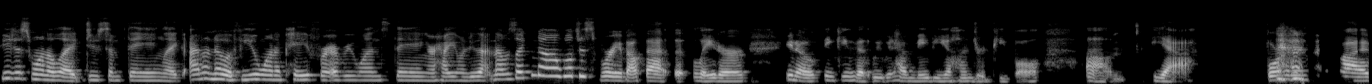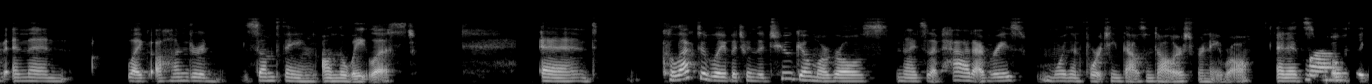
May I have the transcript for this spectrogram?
you just want to like do something like I don't know if you want to pay for everyone's thing or how you want to do that. And I was like, no, we'll just worry about that uh, later, you know, thinking that we would have maybe a hundred people. Um, yeah. 405 and then like a hundred something on the wait list. And collectively between the two Gilmore Girls nights that I've had, I've raised more than fourteen thousand dollars for NARAL, and it's Wow. always like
